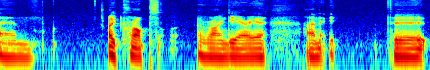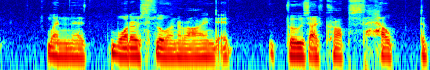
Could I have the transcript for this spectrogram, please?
um, outcrops around the area, and it the when the water is flowing around, it those outcrops help to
